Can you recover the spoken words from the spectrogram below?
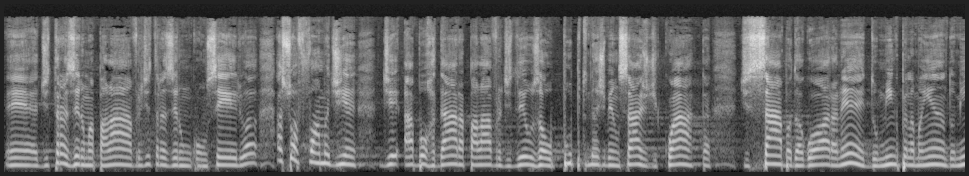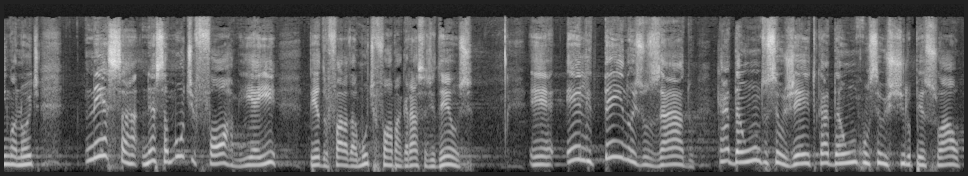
é, de trazer uma palavra, de trazer um conselho, a, a, sua forma de, de abordar a palavra de Deus ao púlpito nas mensagens de quarta, de sábado agora, né? domingo pela manhã, domingo à noite. Nessa, nessa multiforme, e aí Pedro fala da multiforme graça de Deus, é, ele tem nos usado, cada um do seu jeito, cada um com seu estilo pessoal,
